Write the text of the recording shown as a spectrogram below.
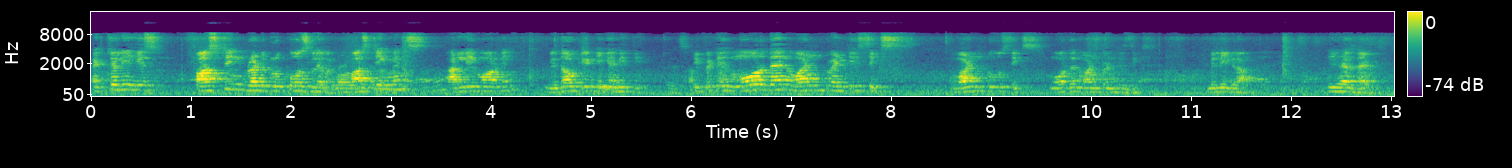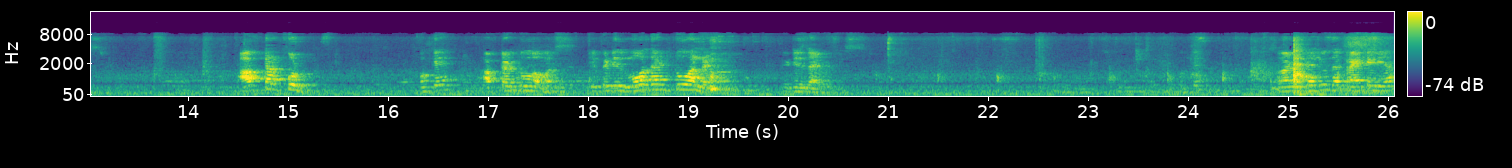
Actually, his fasting blood glucose level, fasting means early morning without eating hmm. anything. If it is more than 126, 126, more than 126 milligram, he has diabetes. After food, okay after 2 hours if it is more than 200 it is diabetes. Okay? So i will tell you the criteria.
